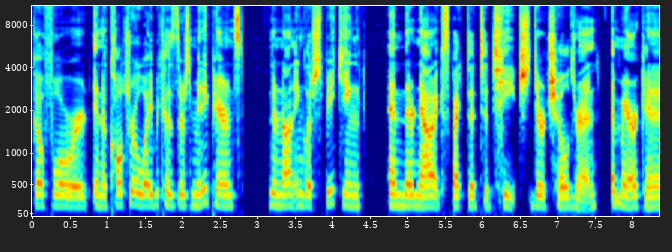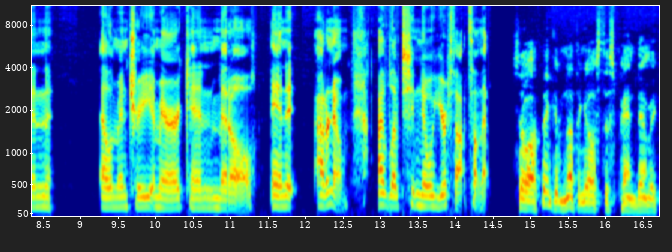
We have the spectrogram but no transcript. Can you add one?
go forward in a cultural way because there's many parents they're non-english speaking and they're now expected to teach their children american elementary american middle and it i don't know. I'd love to know your thoughts on that. So i think if nothing else this pandemic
